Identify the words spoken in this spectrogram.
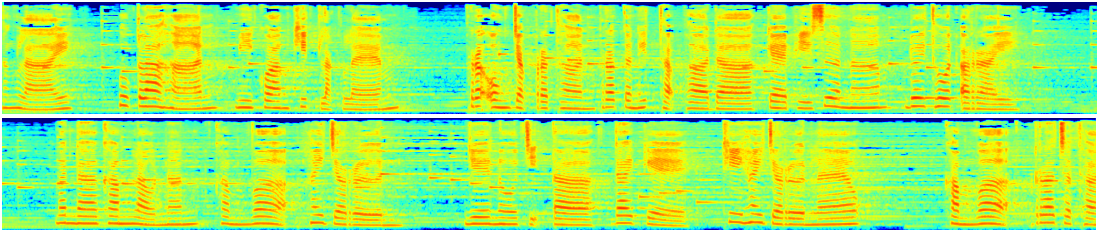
ทั้งหลาย ผู้กล้าหาญมีความคิดหลักแหลม พระองค์จักประทานพระกนิษฐพาดาแก่ผีเสื้อน้ำด้วยโทษอะไร บรรดาคำเหล่านั้นคำว่าให้เจริญ เยโนจิตาได้แก่ที่ให้เจริญแล้วคำว่า ราชธา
